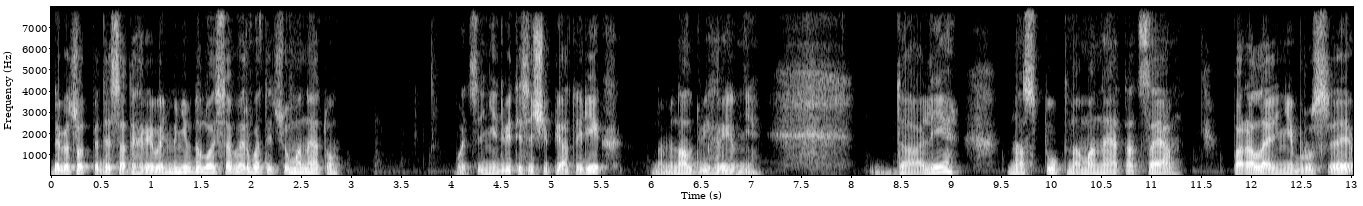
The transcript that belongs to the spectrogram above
950 гривень мені вдалося вирвати цю монету. По ціні 2005 рік, номінал 2 гривні. Далі наступна монета це паралельні бруси.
